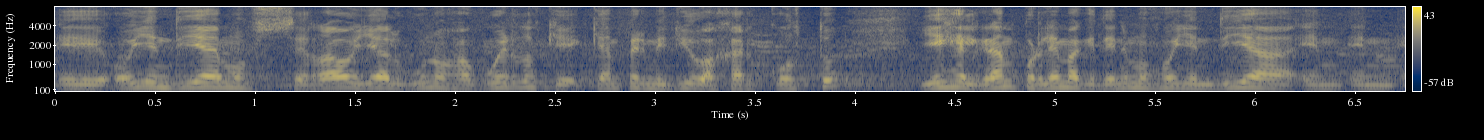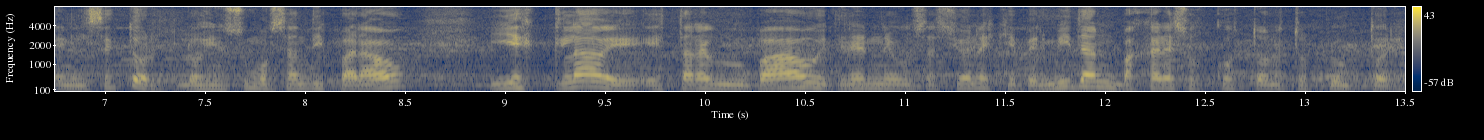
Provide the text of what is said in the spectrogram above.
eh, hoy en día hemos cerrado ya algunos acuerdos que, han permitido bajar costos y es el gran problema que tenemos hoy en día en, el sector. Los insumos se han disparado y es clave estar agrupados y tener negociaciones que permitan bajar esos costos a nuestros productores.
